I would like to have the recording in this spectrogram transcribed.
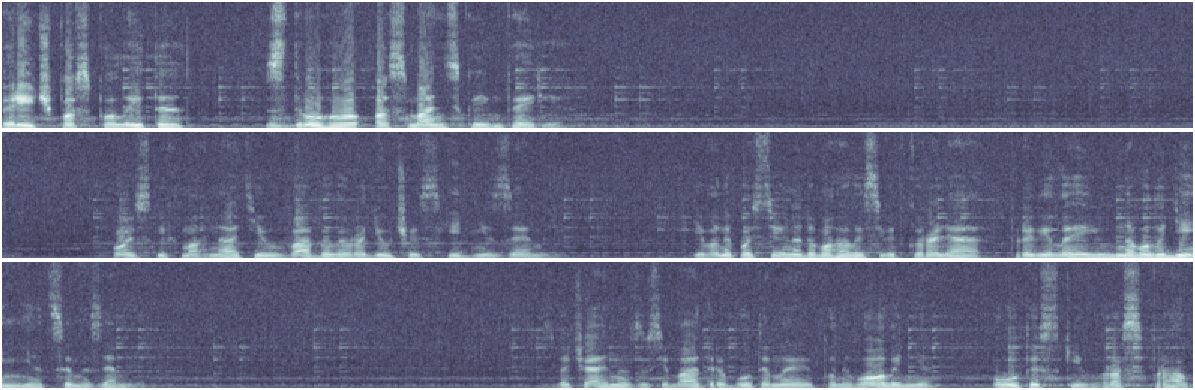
Річ Посполита, з другого Османська імперія. Польських магнатів вабили родючі східні землі, і вони постійно домагались від короля привілеїв на володіння цими землями. Звичайно, з усіма атрибутами поневолення, утисків, розправ.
